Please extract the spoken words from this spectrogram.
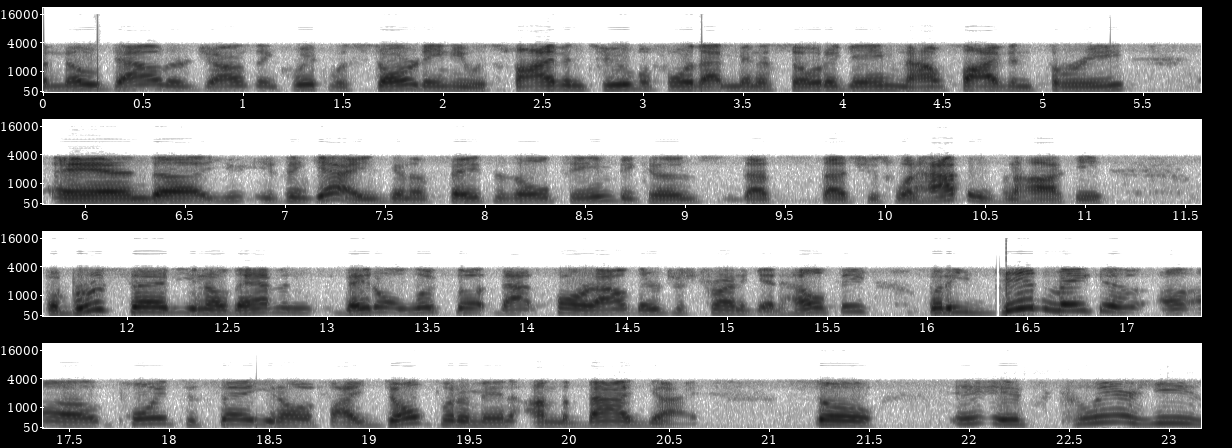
a no doubter. Jonathan Quick was starting. He was five and two before that Minnesota game. Now five and three. And uh, you, you think, yeah, he's going to face his old team because that's that's just what happens in hockey. But Bruce said, you know, they haven't, they don't look that far out. They're just trying to get healthy. But he did make a, a, a point to say, you know, if I don't put him in, I'm the bad guy. So it, it's clear he's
